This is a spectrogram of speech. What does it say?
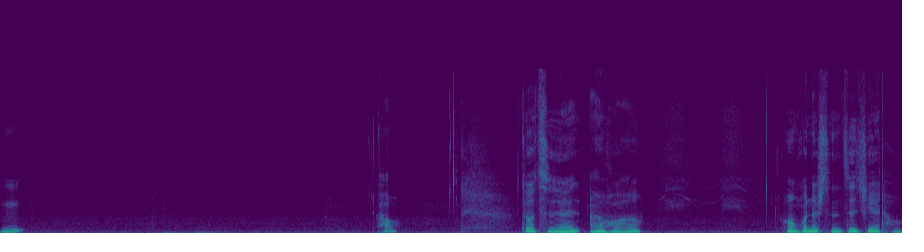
嗯，好。作词人安华。黄昏的十字街头，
